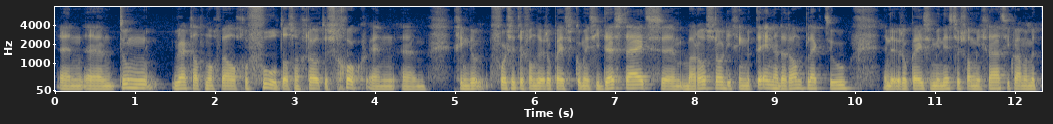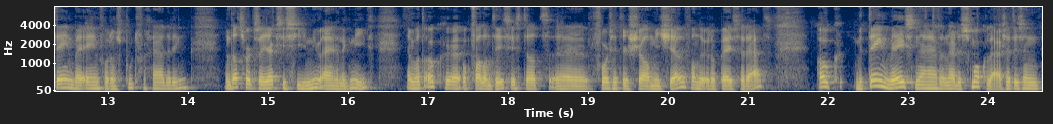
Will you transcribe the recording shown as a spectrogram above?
En um, toen werd dat nog wel gevoeld als een grote schok. En um, ging de voorzitter van de Europese Commissie destijds, um, Barroso, die ging meteen naar de rampplek toe. En de Europese ministers van Migratie kwamen meteen bijeen voor een spoedvergadering. En dat soort reacties zie je nu eigenlijk niet. En wat ook uh, opvallend is, is dat uh, voorzitter Charles Michel van de Europese Raad ook meteen wees naar, naar de smokkelaars. Het is een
